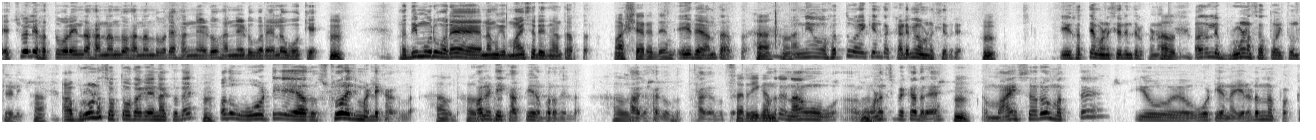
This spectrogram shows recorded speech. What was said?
ಆಕ್ಚುಲಿ ಹತ್ತುವರೆಯಿಂದ ಹನ್ನೊಂದು ಹನ್ನೊಂದುವರೆ ಹನ್ನೆರಡು ಹನ್ನೆರಡುವರೆ ಎಲ್ಲ ಓಕೆ. ಹದಿಮೂರುವರೆ ನಮಗೆ ಮಾಯ್ಸರ್ ಇದೆ ಅಂತ ಅರ್ಥ. ಮಾಷೇರ್ ಇದೆ ಅಂತ. ಇದೆ ಅಂತ ಅರ್ಥ. ನೀವು ಹತ್ತುವರೆಕ್ಕಿಂತ ಕಡಿಮೆ ಒಣಗಿಸಿದ್ರೆ ಈಗ ಹತ್ತೆ ಒಣಸಿರಿ ಅಂತ ತಿಳ್ಕೊಳ್ಳೋಣ. ಅದರಲ್ಲಿ ಭ್ರೂಣ ಸತ್ತೋಯ್ತು ಅಂತ ಹೇಳಿ. ಆ ಭ್ರೂಣ ಸತ್ತೋದಾಗ ಏನಾಗ್ತದೆ? ಅದು ಓಟಿ ಅದು ಸ್ಟೋರೇಜ್ ಮಾಡ್ಲಿಕ್ಕೆ ಆಗಲ್ಲ ಕ್ವಾಲಿಟಿ ಕಾಪಿ ಬರೋದಿಲ್ಲ. ಹಾಗ ಹಾಗಾಗುತ್ತೆ ಹಾಗಾಗುತ್ತೆ. ಸರ್ ಈಗ ಅಂದ್ರೆ ನಾವು ಒಣಗಿಸ್ಬೇಕಾದ್ರೆ ಮೈಸೂರು ಮತ್ತೆ ಇವು ಓಟಿಯನ್ನ ಎರಡನ್ನ ಪಕ್ಕ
